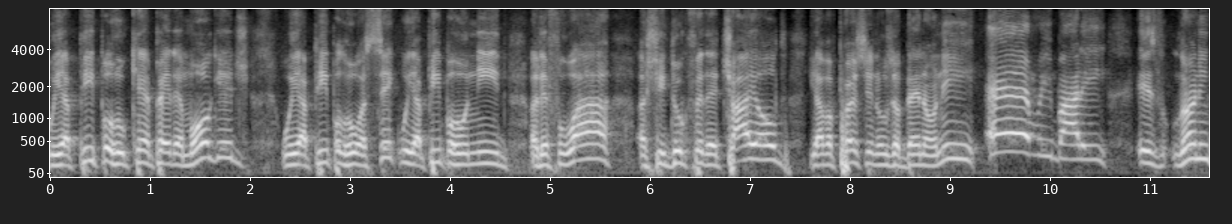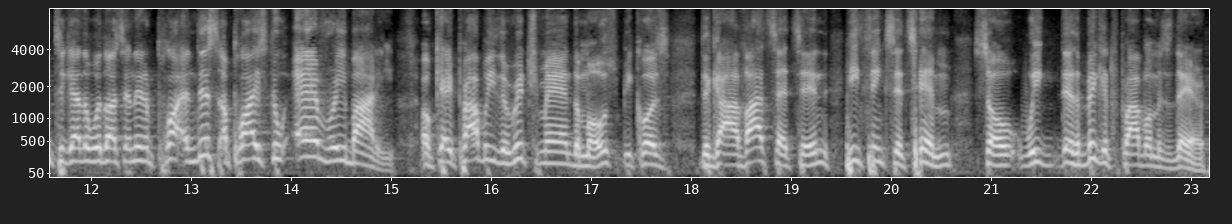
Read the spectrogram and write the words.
We have people who can't pay their mortgage. We have people who are sick. We have people who need a refuah, a shidduch for their child. You have a person who's a benoni. Everybody is learning together with us, and it apply, and this applies to everybody. Okay, probably the rich man the most because the gavat sets in. He thinks it's him, so we the biggest problem is there.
